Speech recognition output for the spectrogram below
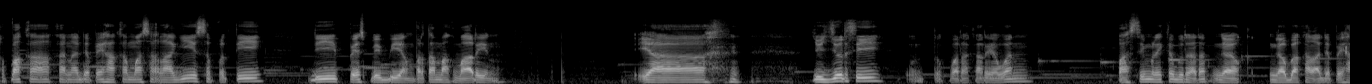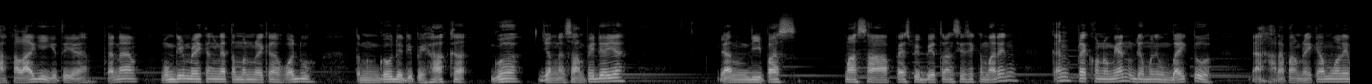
Apakah akan ada PHK masa lagi seperti di PSBB yang pertama kemarin? Ya jujur sih untuk para karyawan pasti mereka berharap nggak nggak bakal ada PHK lagi gitu ya. Karena mungkin mereka ngeliat teman mereka waduh temen gue udah di PHK gue jangan sampai deh ya. Dan di pas masa PSBB transisi kemarin kan perekonomian udah mulai membaik tuh nah harapan mereka mulai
